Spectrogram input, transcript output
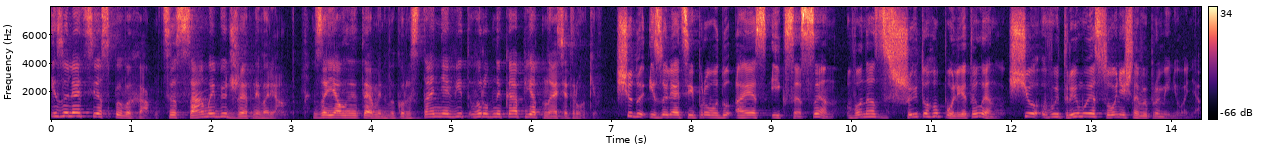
ізоляція з ПВХ. Це самий бюджетний варіант. Заявлений термін використання від виробника 15 років. Щодо ізоляції проводу АЕС XSN, вона з шитого поліетилену, що витримує сонячне випромінювання.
